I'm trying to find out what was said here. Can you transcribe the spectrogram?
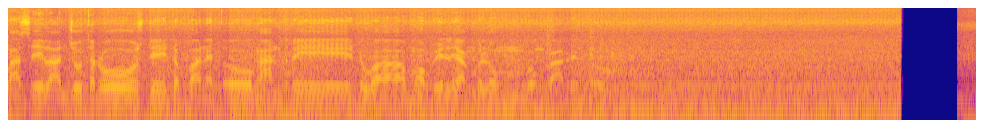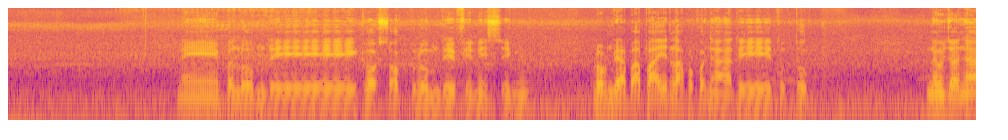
masih lanjut terus di depan itu ngantri dua mobil yang belum bongkar itu. Ini belum digosok belum di finishing belum diapa-apain lah pokoknya ditutup. Ini hujannya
